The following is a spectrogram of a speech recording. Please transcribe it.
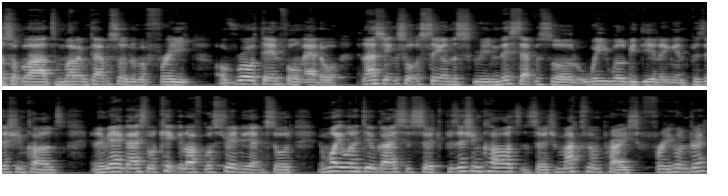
is up lads and welcome to episode number 3 of Road to Inform Eto'o. And as you can sort of see on the screen this episode we will be dealing in position cards. And yeah guys so we'll kick it off go straight into the episode. And what you want to do guys is search position cards and search maximum price 300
